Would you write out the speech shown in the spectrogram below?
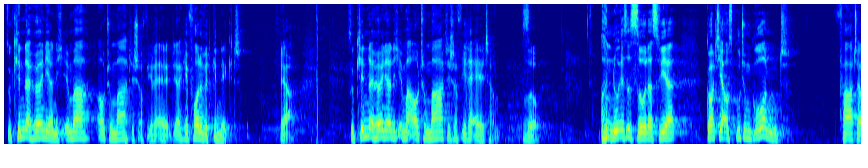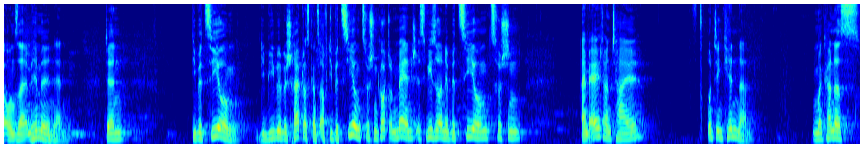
So Kinder hören ja nicht immer automatisch auf ihre Eltern. Ja, hier vorne wird genickt. Ja. So Kinder hören ja nicht immer automatisch auf ihre Eltern. So. Und nur ist es so, dass wir Gott ja aus gutem Grund Vater unser im Himmel nennen. Denn die Beziehung die Bibel beschreibt das ganz oft, die Beziehung zwischen Gott und Mensch ist wie so eine Beziehung zwischen einem Elternteil und den Kindern. Und man kann das,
